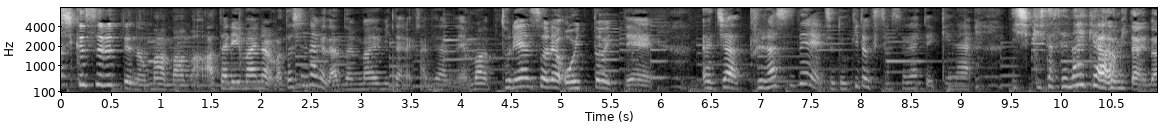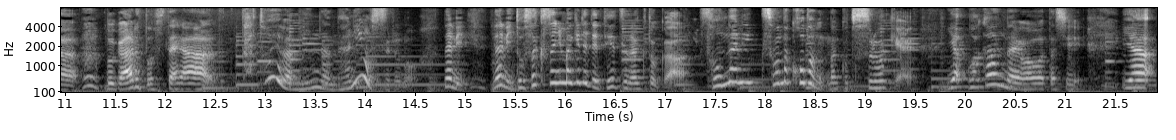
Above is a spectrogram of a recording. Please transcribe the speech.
しくするっていうのはまあまあまあ当たり前なの。私の中で当たり前みたいな感じなんで。まあとりあえずそれ置いといてえじゃあプラスでじゃドキドキさせないといけない。意識させなきゃみたいなのがあるとしたら例えばみんな何をするの？何何どさくさに紛れて手つなぐとかそんなにそんなことなことするわけ？いやわかんないわ私。いや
